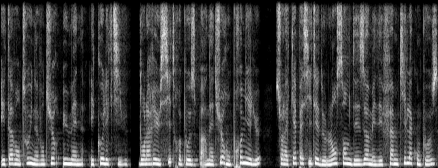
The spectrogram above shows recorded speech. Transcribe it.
est avant tout une aventure humaine et collective, dont la réussite repose par nature en premier lieu sur la capacité de l'ensemble des hommes et des femmes qui la composent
